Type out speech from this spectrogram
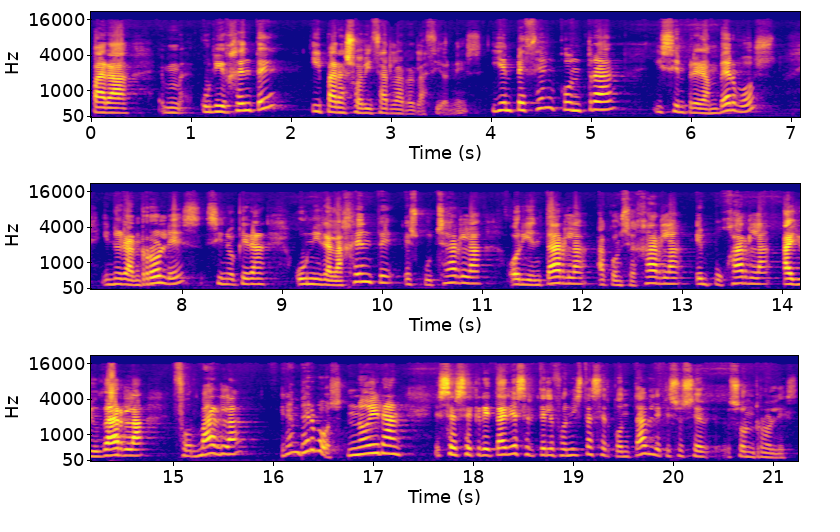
para um, unir gente y para suavizar las relaciones. Y empecé a encontrar, y siempre eran verbos, y no eran roles, sino que eran unir a la gente, escucharla, orientarla, aconsejarla, empujarla, ayudarla, formarla. Eran verbos, no eran ser secretaria, ser telefonista, ser contable, que esos son roles.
